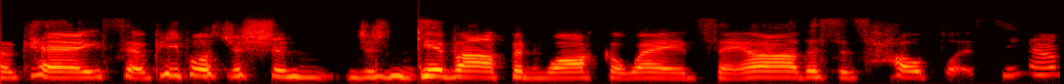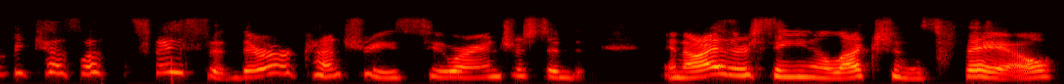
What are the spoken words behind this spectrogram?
Okay. So people just shouldn't just give up and walk away and say, oh, this is hopeless, you know, because let's face it, there are countries who are interested in either seeing elections fail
